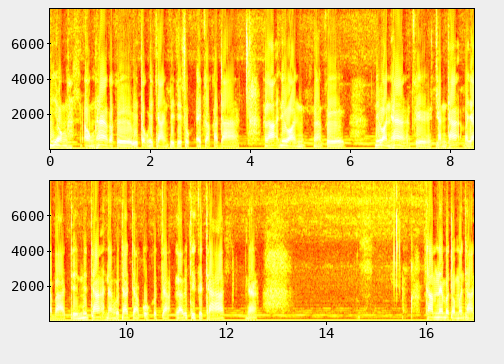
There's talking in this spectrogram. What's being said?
มีองค์องค์ห้าก็คือวิตกวิจารปิติสุขเอกคตาละนิวรณ์นะคือนิวรณ์ห้าคือฉันทะพยาบาทถินมิทะนะอุทจจะกุกุจจะและวิจิกิจฉานะ ทำในปฐมฌาน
